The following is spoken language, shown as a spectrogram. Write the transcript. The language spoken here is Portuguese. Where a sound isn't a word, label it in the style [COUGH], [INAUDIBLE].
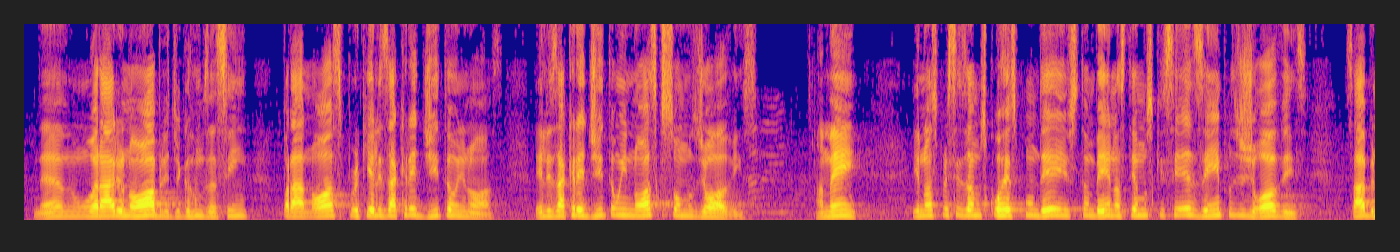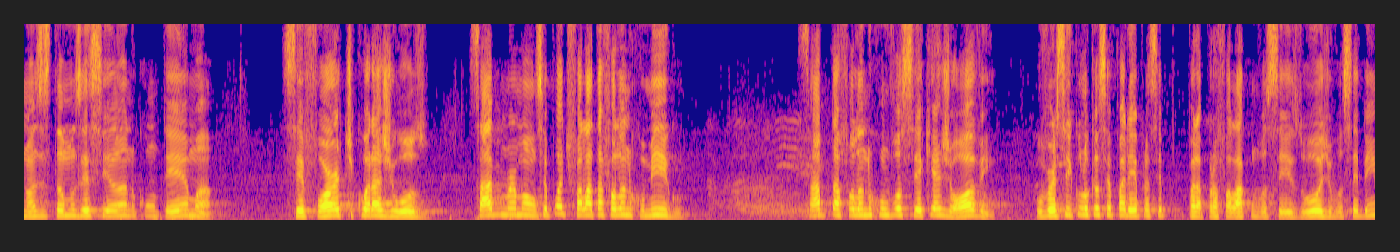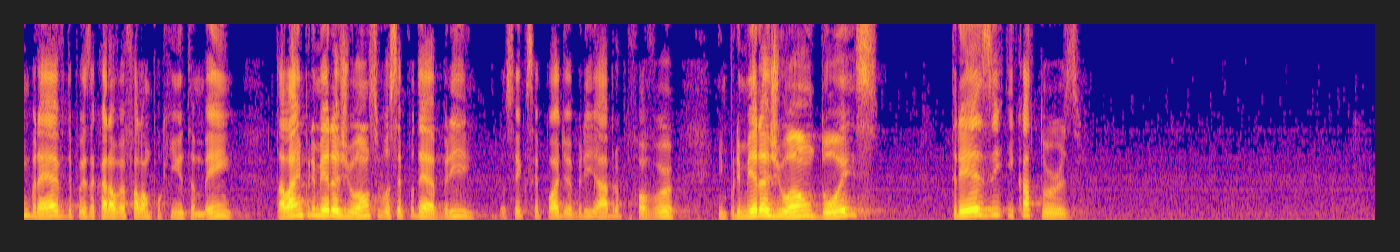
né, num horário nobre, [LAUGHS] digamos assim, para nós, porque eles acreditam em nós. Eles acreditam em nós que somos jovens. Amém? E nós precisamos corresponder a isso também. Nós temos que ser exemplos de jovens. Sabe, nós estamos esse ano com o tema Ser forte e corajoso. Sabe, meu irmão, você pode falar, está falando comigo? Sabe, está falando com você que é jovem. O versículo que eu separei para falar com vocês hoje, vou ser bem breve, depois a Carol vai falar um pouquinho também. Está lá em 1 João, se você puder abrir. Eu sei que você pode abrir, abra, por favor em 1 João 2, 13 e 14.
